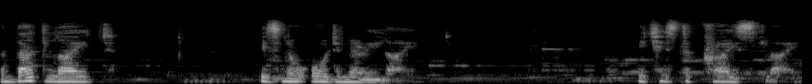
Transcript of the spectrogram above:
And that light is no ordinary light. It is the Christ light.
